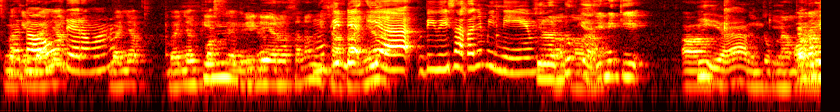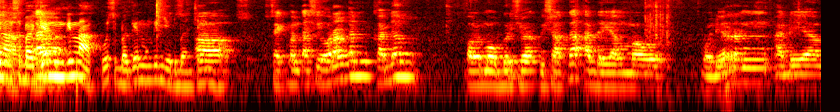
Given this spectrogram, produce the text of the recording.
semakin tahu banyak daerah mana. banyak banyak mungkin pos yang di gitu. daerah sana mungkin dia wisatanya iya di wisatanya minim. Ciledug ya? Gini ki uh, iya untuk mungkin nama Orang sebagian mungkin laku sebagian mungkin jadi bancengan uh, segmentasi orang kan kadang kalau mau berwisata ada yang mau modern, ada yang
